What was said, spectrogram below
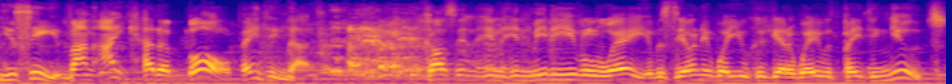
you see, Van Eyck had a ball painting that. Because in, in, in medieval way, it was the only way you could get away with painting nudes.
